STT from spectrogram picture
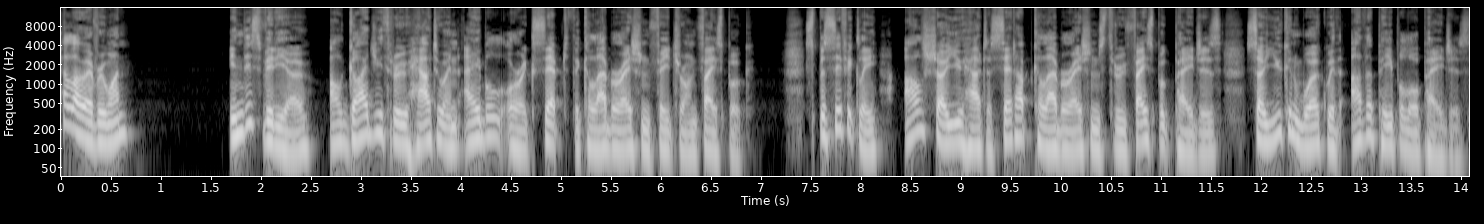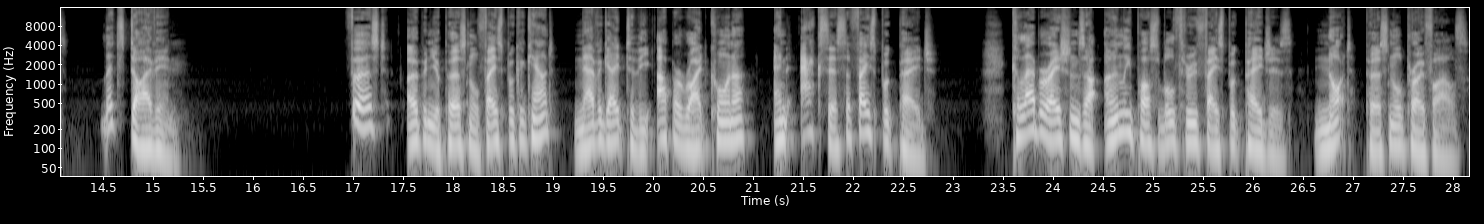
Hello everyone. In this video, I'll guide you through how to enable or accept the collaboration feature on Facebook. Specifically, I'll show you how to set up collaborations through Facebook pages so you can work with other people or pages. Let's dive in. First, open your personal Facebook account, navigate to the upper right corner, and access a Facebook page. Collaborations are only possible through Facebook pages, not personal profiles.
